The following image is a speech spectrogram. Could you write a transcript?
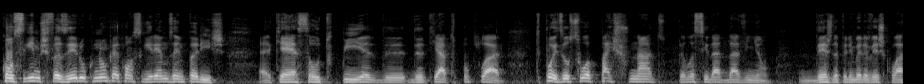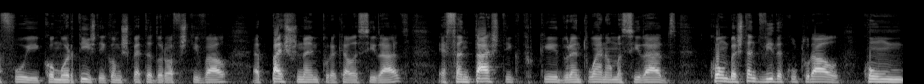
conseguimos fazer o que nunca conseguiremos em Paris, eh, que é essa utopia de, de teatro popular. Depois, eu sou apaixonado pela cidade de Avignon desde a primeira vez que lá fui, como artista e como espectador ao festival, apaixonei-me por aquela cidade. É fantástico porque durante o ano é uma cidade com bastante vida cultural, com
